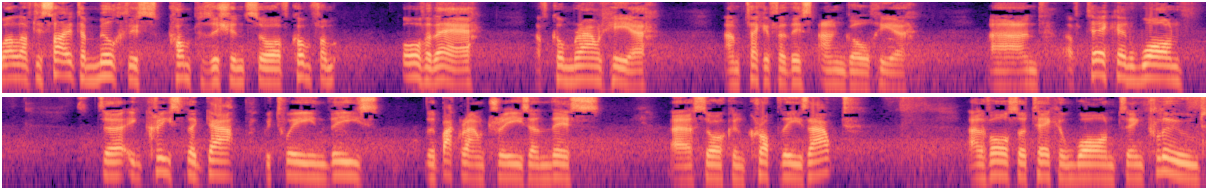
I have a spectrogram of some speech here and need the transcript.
well I've decided to milk this composition so I've come from over there. I've come round here. I'm taking for this angle here. And I've taken one to increase the gap between these the background trees and this uh, so I can crop these out. And I've also taken one to include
